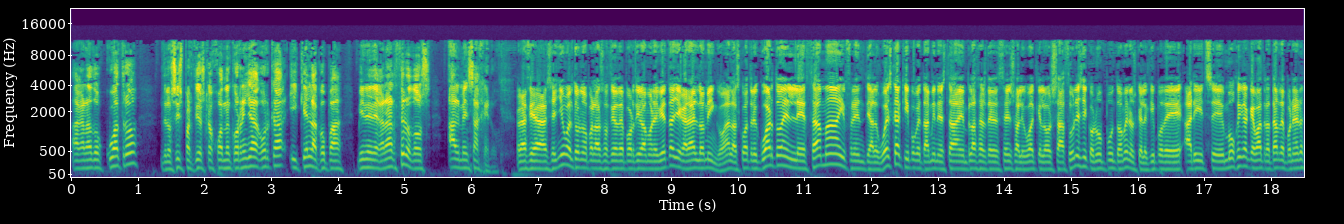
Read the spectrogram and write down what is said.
ha ganado cuatro de los seis partidos que ha jugado en Cornella, Gorka, y que en la Copa viene de ganar 0-2 al mensajero. Gracias, Señor. El turno para la Sociedad Deportiva Morevieta llegará el domingo a las cuatro y cuarto en Lezama y frente al Huesca, equipo que también está en plazas de descenso al igual que los azules y con un punto menos que el equipo de Aritz eh, Mújica que va a tratar de poner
